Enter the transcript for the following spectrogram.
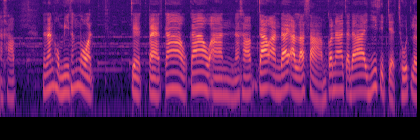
นะครับ ดังนั้นผมมีทั้งหมด 7 8 9 9 อันนะครับ 9 อันได้อันละ 3 ก็น่าจะได้ 27 ชุดเล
